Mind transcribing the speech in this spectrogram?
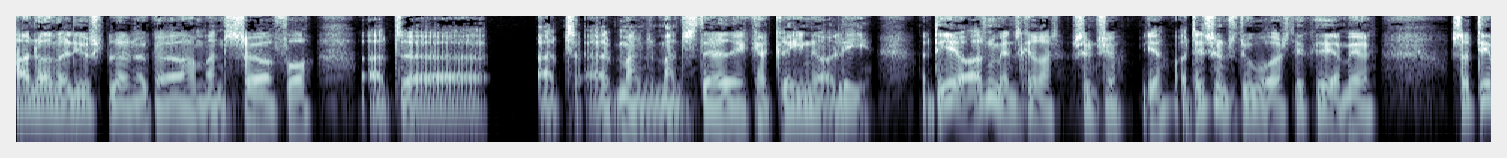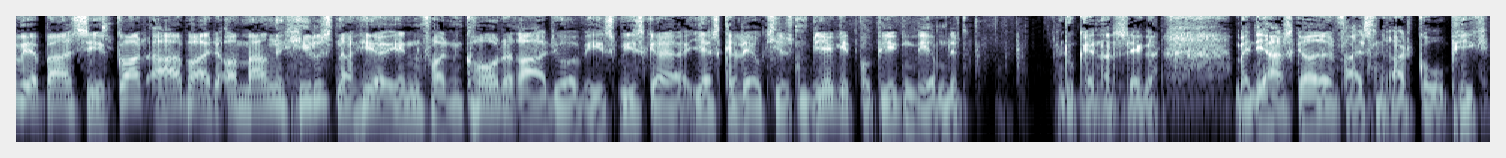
har noget med livsglæden at gøre, og man sørger for, at... Øh, at, at man, man stadig kan grine og le. Og det er også en menneskeret, synes jeg. Ja, og det synes du også, det kan jeg mærke. Så det vil jeg bare sige, godt arbejde og mange hilsner herinde fra den korte radioavis. Vi skal, jeg skal lave Kirsten Birgit på pikken lige om lidt. Du kender det sikkert. Men de har skrevet en, faktisk en ret god pik,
